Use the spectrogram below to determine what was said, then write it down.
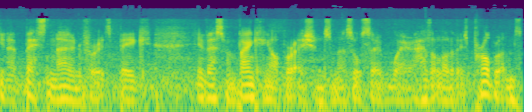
you know, best known for its big investment banking operations, and that's also where it has a lot of its problems.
